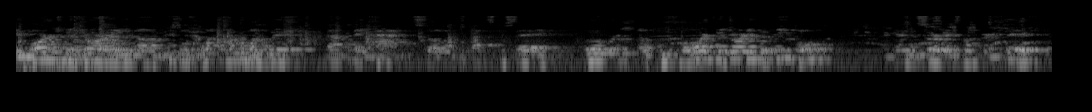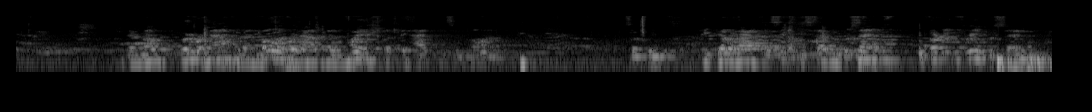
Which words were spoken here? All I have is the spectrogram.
a large majority of people's one, number one wish that they had. So that's to say, over a, a large majority of the people, again, the survey is not very big, they're not, over half of them, well over half of them wish that they had peace of mind. So if we take the other half to 67%, 33%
